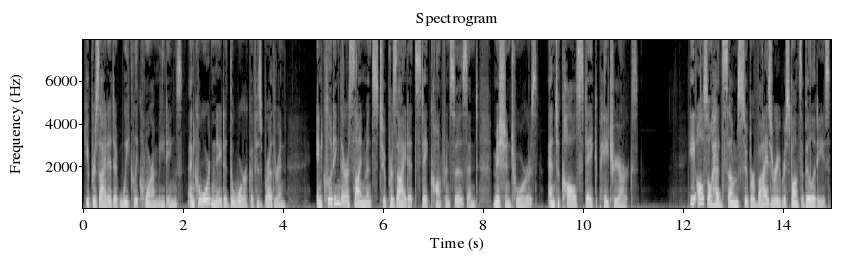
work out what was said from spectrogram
He presided at weekly quorum meetings and coordinated the work of his brethren, including their assignments to preside at stake conferences and mission tours and to call stake patriarchs. He also had some supervisory responsibilities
